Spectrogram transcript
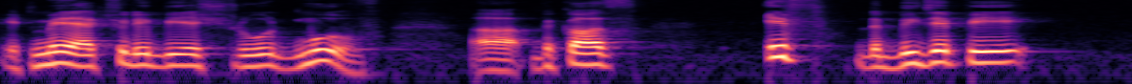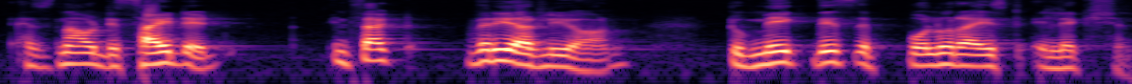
It may actually be a shrewd move uh, because if the BJP has now decided, in fact, very early on, to make this a polarized election.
